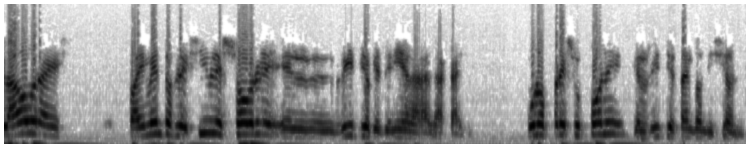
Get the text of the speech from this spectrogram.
la obra es pavimento flexible sobre el ritio que tenía la calle uno presupone que el ritio está en condiciones.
